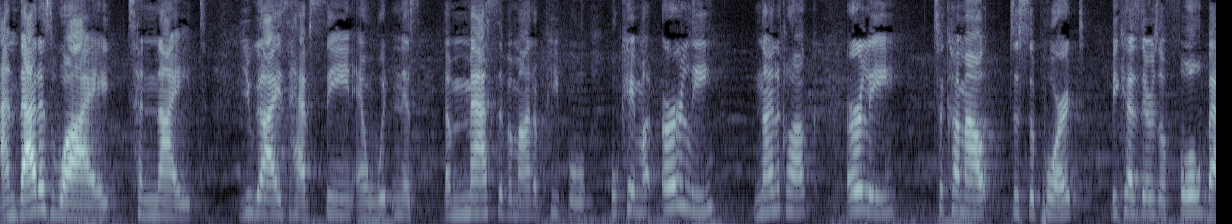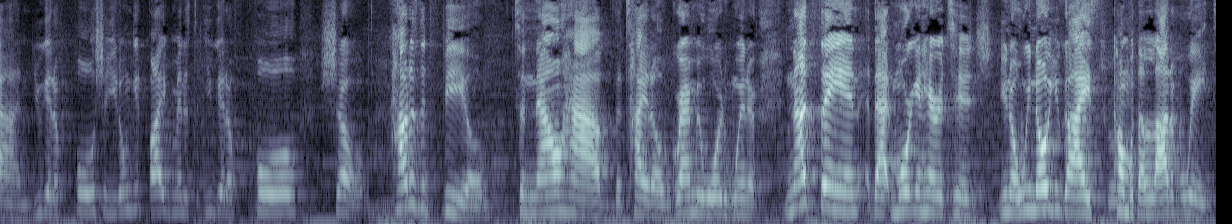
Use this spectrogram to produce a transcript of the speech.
And that is why tonight you guys have seen and witnessed the massive amount of people who came out early, nine o'clock, early to come out to support because there's a full band. You get a full show. You don't get five minutes, you get a full show. How does it feel to now have the title Grammy Award winner? Not saying that Morgan Heritage, you know, we know you guys come with a lot of weight.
